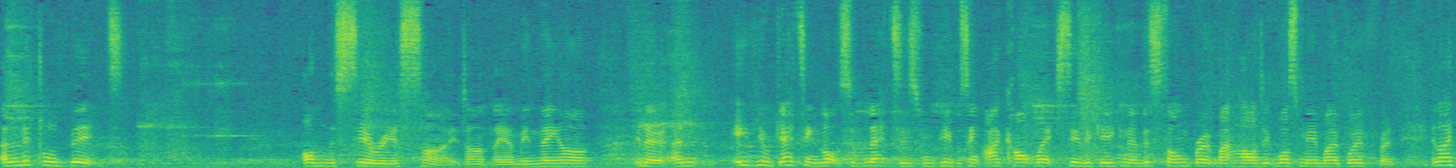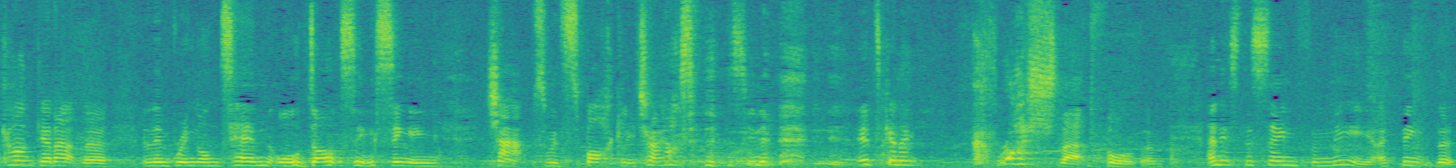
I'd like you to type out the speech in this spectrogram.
a little bit on the serious side, aren't they? I mean, they are, you know, and if you're getting lots of letters from people saying, I can't wait to see the gig, you know, this song broke my heart, it was me and my boyfriend, and I can't get out there and then bring on 10 all dancing, singing chaps with sparkly trousers, you know, it's going to crush that for them. And it's the same for me. I think that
